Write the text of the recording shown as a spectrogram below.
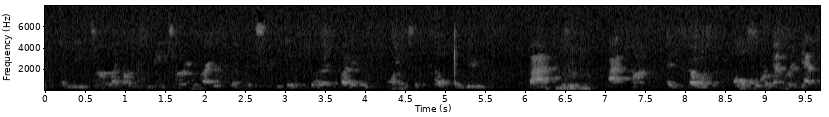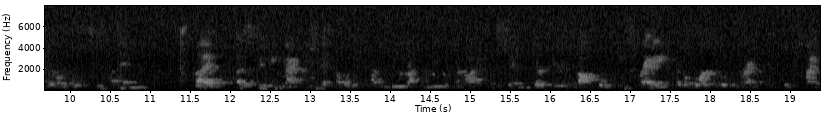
is the nature, like our new nature in Christ, like the tree is good, but it is going to still produce bad fruit at times. And so also remembering, yes, there are wolves who come in, but assuming that even if someone is coming week after week and they're not a Christian, they're hearing the pray for the open their eyes in time.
